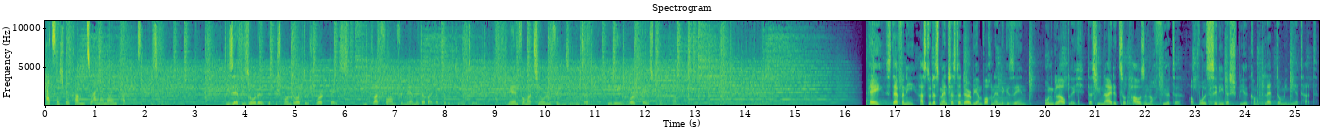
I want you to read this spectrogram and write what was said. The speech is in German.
Herzlich willkommen zu einer neuen Podcast-Episode. Diese Episode wird gesponsert durch Workbase, die Plattform für mehr Mitarbeiterproduktivität. Mehr Informationen finden Sie unter www.workbase.com. Hey, Stephanie, hast du das Manchester Derby am Wochenende gesehen? Unglaublich, dass United zur Pause noch führte, obwohl City das Spiel komplett dominiert hat.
